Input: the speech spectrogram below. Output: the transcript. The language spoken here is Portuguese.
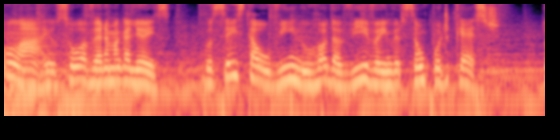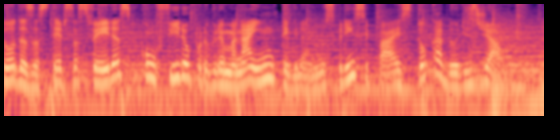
Olá, eu sou a Vera Magalhães. Você está ouvindo Roda Viva em versão podcast. Todas as terças-feiras, confira o programa na íntegra nos principais tocadores de áudio.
